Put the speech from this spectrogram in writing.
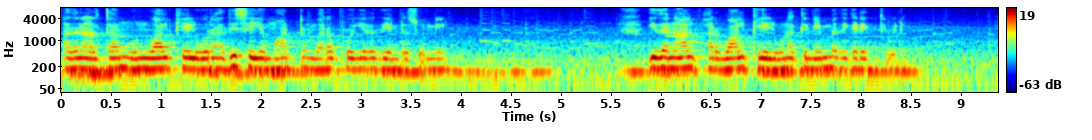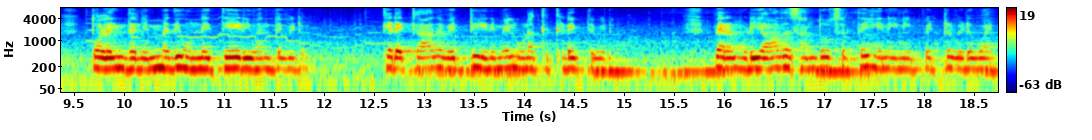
அதனால் தான் உன் வாழ்க்கையில் ஒரு அதிசய மாற்றம் வரப்போகிறது என்று சொன்னேன். இதனால் பார் வாழ்க்கையில் உனக்கு நிம்மதி கிடைத்துவிடும். தொலைந்த நிம்மதி உன்னை தேடி வந்துவிடும். கிடைக்காத வெற்றி இனிமேல் உனக்கு கிடைத்துவிடும். பெற முடியாத சந்தோஷத்தை இனி நீ பெற்று விடுவாய்.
